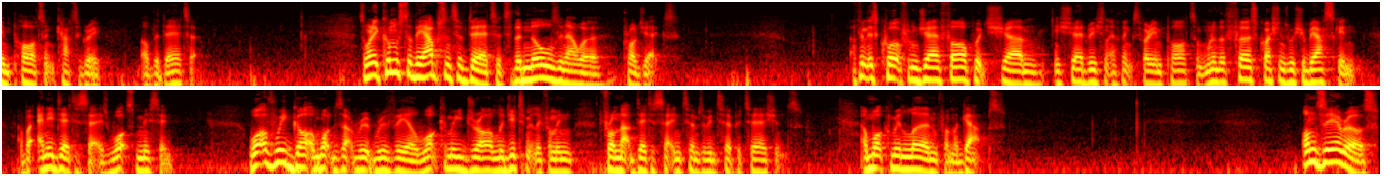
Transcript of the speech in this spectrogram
important category of the data. So when it comes to the absence of data, to the nulls in our projects, I think this quote from J. Thorpe, which um, he shared recently, I think is very important. One of the first questions we should be asking about any data set is what's missing? What have we got and what does that re reveal? What can we draw legitimately from, in, from that data set in terms of interpretations? And what can we learn from the gaps? On zeros,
